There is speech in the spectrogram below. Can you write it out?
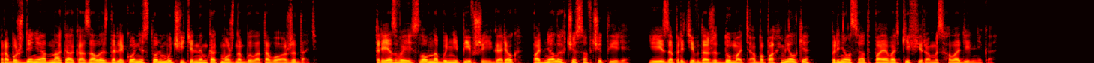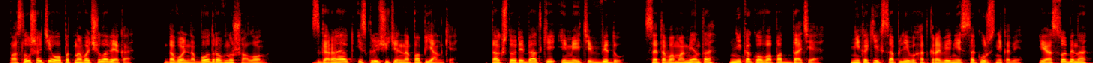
Пробуждение, однако, оказалось далеко не столь мучительным, как можно было того ожидать. Трезвый, словно бы не пивший Игорек, поднял их часа в четыре и, запретив даже думать об опохмелке, принялся отпаивать кефиром из холодильника. «Послушайте опытного человека», — довольно бодро внушал он. «Сгорают исключительно по пьянке. Так что, ребятки, имейте в виду, с этого момента никакого поддатия. Никаких сопливых откровений с сокурсниками и особенно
